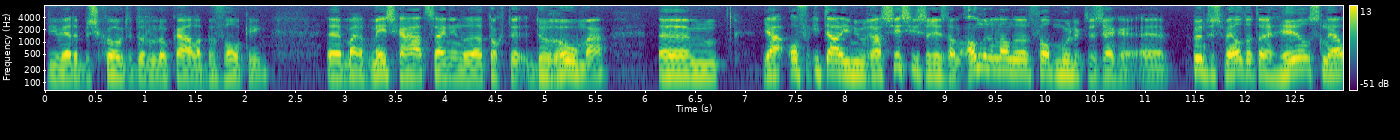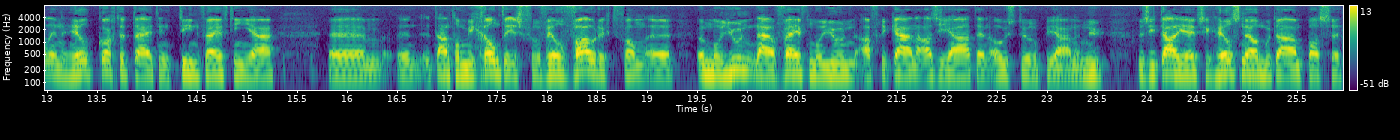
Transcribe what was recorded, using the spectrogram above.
Die werden beschoten door de lokale bevolking. maar het meest gehaat zijn inderdaad toch de, Roma... Um, ja, of Italië nu racistischer is dan andere landen, dat valt moeilijk te zeggen. Uh, punt is wel dat er heel snel, in heel korte tijd, in 10, 15 jaar... Um, het aantal migranten is verveelvoudigd van uh, een miljoen naar 5 miljoen Afrikanen, Aziaten en Oost-Europeanen nu. Dus Italië heeft zich heel snel moeten aanpassen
